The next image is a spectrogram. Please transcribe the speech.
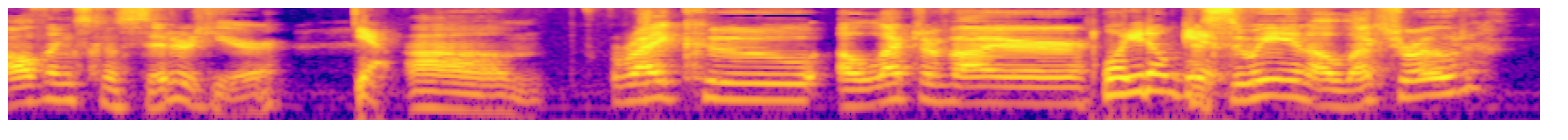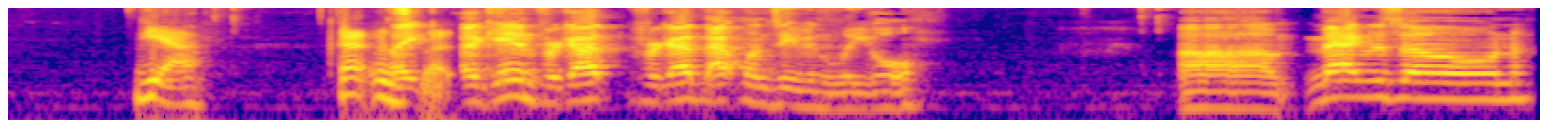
all things considered here. Yeah. Um Raikou, Electivire, Well, you don't get Hisuian Electrode. yeah. That was Like again, forgot forgot that one's even legal. Um, Magnezone.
